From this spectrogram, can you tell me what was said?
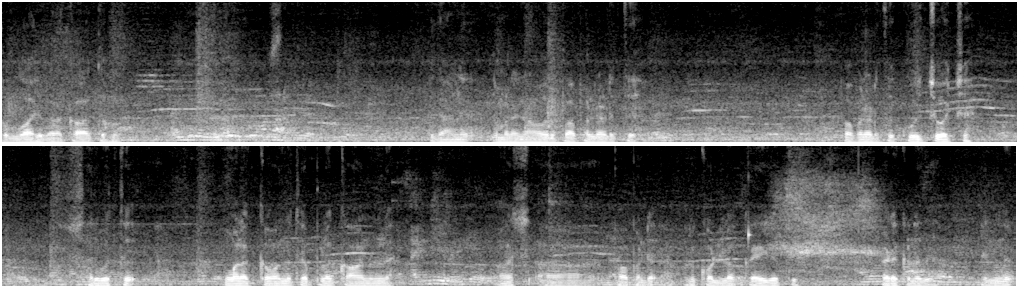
അസ്സാം വരക്കാത്തു ഇതാണ് നമ്മുടെ നാവൂർ പാപ്പന്റെ അടുത്ത്. പാപ്പന്റെ അടുത്ത് കുഴിച്ചു വെച്ച സർവത്ത് നിങ്ങളൊക്കെ വന്നിട്ട് എപ്പോഴും കാണുന്ന. ആ പാപ്പന്റെ ഒരു കൊല്ലം കയ്യിലെത്തി എടുക്കുന്നത് ഇന്ന്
